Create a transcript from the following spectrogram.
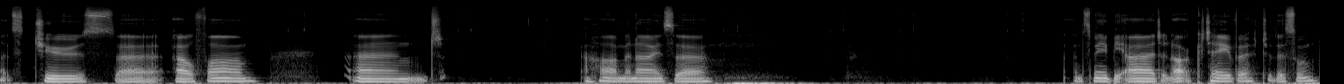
Let's choose uh, Alfarm and harmonizer. Let's maybe add an octave to this one.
